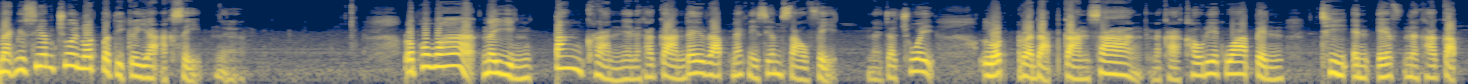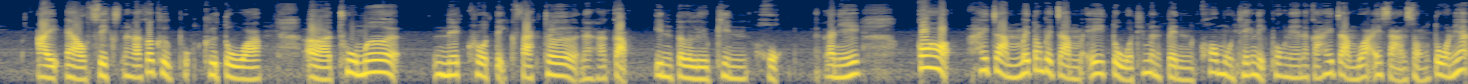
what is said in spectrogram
แมกนีเซียมช่วยลดปฏิกิริยาอักเสบนะเราพบว่าในหญิง ตั้งครรภ์เนี่ยนะคะการได้รับแมกนีเซียมซัลเฟตนะจะช่วยลดระดับการสร้างนะคะเขาเรียกว่าเป็น TNF นะคะกับ IL6 นะคะก็คือคือตัว tumor necrotic factor นะคะกับ interleukin 6อันนี้ก็ให้จำไม่ต้องไปจำไอ้ตัวที่มันเป็นข้อมูลเทคนิคพวกนี้นะคะให้จำว่าไอสาร 2 ตัวเนี้ย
